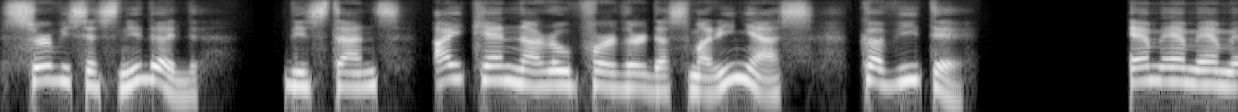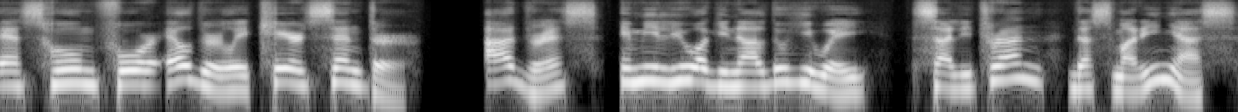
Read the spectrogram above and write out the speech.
services needed, Distance, I can narrow further Dasmariñas, Cavite. MMMS Home for Elderly Care Center. Address, Emilio Aguinaldo Highway, Salitran, Dasmariñas,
